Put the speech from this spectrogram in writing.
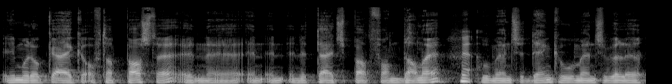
je moet ook kijken of dat past hè, in, in, in, in het tijdspad van dan. Hè. Ja. Hoe mensen denken, hoe mensen willen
